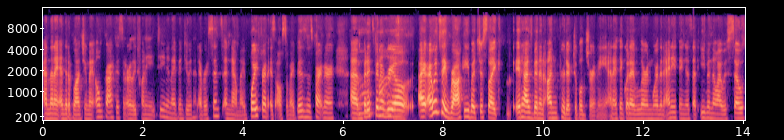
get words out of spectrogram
and then I ended up launching my own practice in early 2018. And I've been doing that ever since. And now my boyfriend is also my business partner. Um, but Oh, it's been a real, I, I wouldn't say rocky, but just like it has been an unpredictable journey. And I think what I've learned more than anything is that even though I was so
